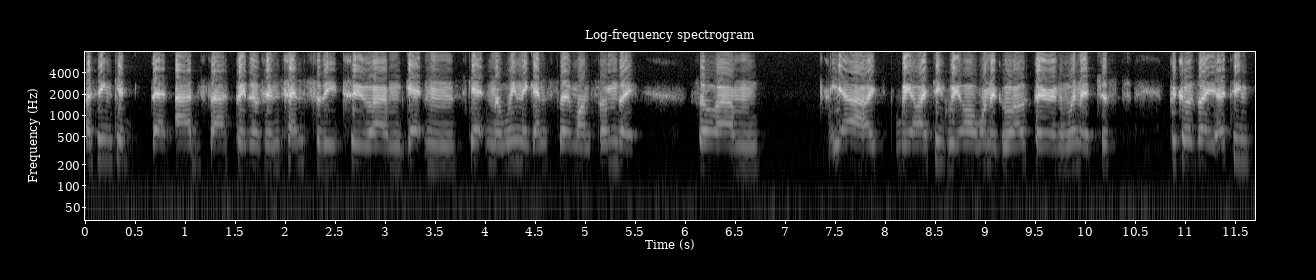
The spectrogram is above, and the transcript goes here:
I think it that adds that bit of intensity to um, getting getting a win against them on Sunday. So um, yeah, I we I think we all want to go out there and win it just because I, I think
